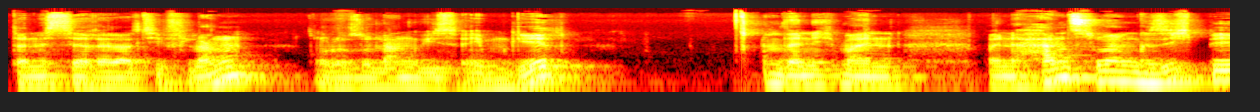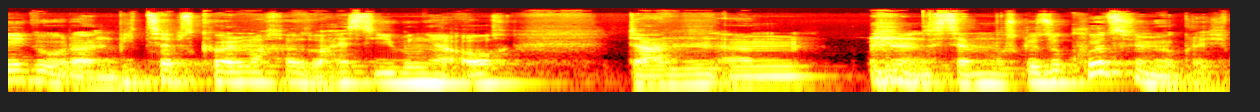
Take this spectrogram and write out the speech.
dann ist der relativ lang oder so lang, wie es eben geht. Und wenn ich mein, meine Hand zu meinem Gesicht bewege oder einen Bizeps-Curl mache, so heißt die Übung ja auch, dann ähm, ist der Muskel so kurz wie möglich.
